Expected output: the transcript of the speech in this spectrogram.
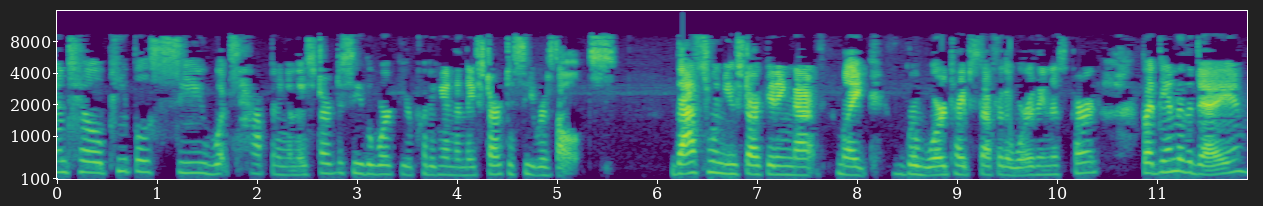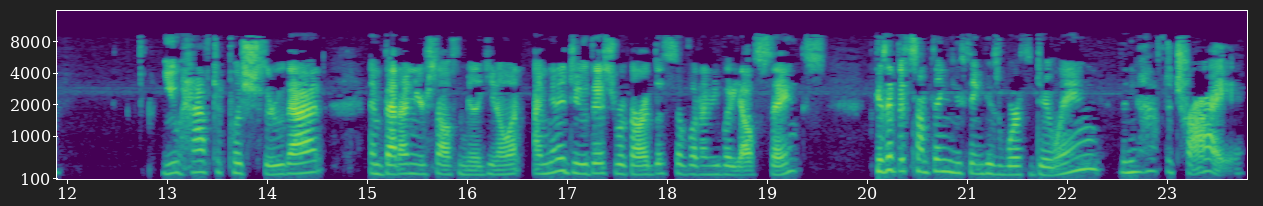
until people see what's happening and they start to see the work you're putting in and they start to see results that's when you start getting that like reward type stuff for the worthiness part. But at the end of the day, you have to push through that and bet on yourself and be like, you know what, I'm gonna do this regardless of what anybody else thinks. Because if it's something you think is worth doing, then you have to try.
